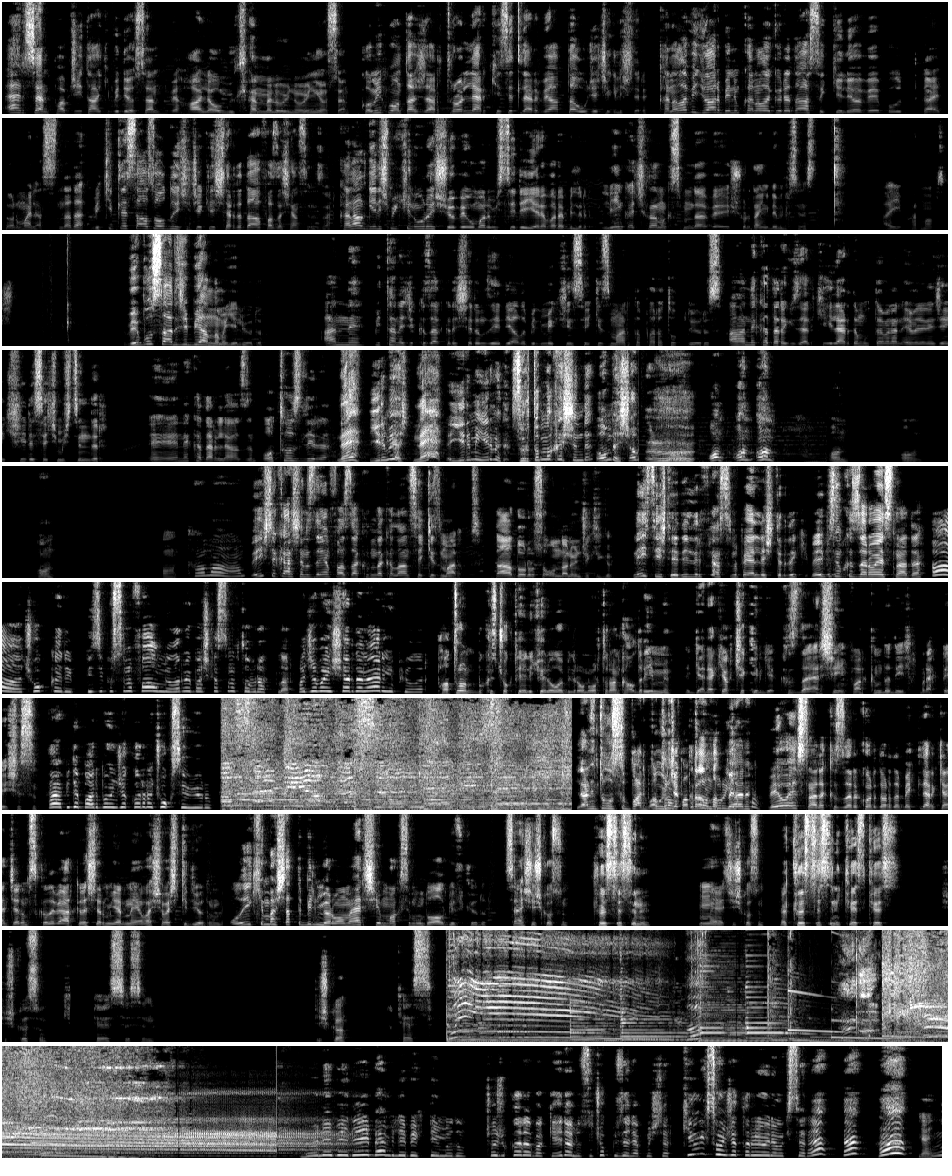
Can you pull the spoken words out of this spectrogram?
Eğer sen PUBG'yi takip ediyorsan ve hala o mükemmel oyunu oynuyorsan, komik montajlar, troller, kesitler ve hatta UC çekilişleri. Kanala videolar benim kanala göre daha sık geliyor ve bu gayet normal aslında da. Ve kitlesi az olduğu için çekilişlerde daha fazla şansınız var. Kanal gelişmek için uğraşıyor ve umarım istediği yere varabilir. Link açıklama kısmında ve şuradan gidebilirsiniz. Ay parmağım sıkıştı. Ve bu sadece bir anlama geliyordu. Anne, bir tanecik kız arkadaşlarımıza hediye alabilmek için 8 Mart'a para topluyoruz. Aa ne kadar güzel ki ileride muhtemelen evleneceğin kişiyi de seçmişsindir. Ee ne kadar lazım? 30 lira. Ne? 25? Ne? 20 20. Sırtım mı kaşındı? 15 10 10 10 10 10 10 10 10. Tamam. Ve işte karşınızda en fazla aklımda kalan 8 Mart. Daha doğrusu ondan önceki gün. Neyse işte hediyeleri falan sınıfa yerleştirdik. Ve bizim kızlar o esnada. Aa çok garip. Bizi bu sınıfa almıyorlar ve başka sınıfta bıraktılar. Acaba içeride neler yapıyorlar? Patron bu kız çok tehlikeli olabilir. Onu ortadan kaldırayım mı? E, gerek yok çekirge. Kız da her şeyin farkında değil. Bırak da yaşasın. Ha bir de Barbie oyuncaklarını çok seviyorum. Lanet olsun Barbie Patron, oyuncakları patron, Allah belanı. Ve o esnada kızları koridorda beklerken canım sıkıldı ve arkadaşlarım yerine yavaş yavaş gidiyordum. Olayı kim başlattı bilmiyorum ama her şey maksimum doğal gözüküyordu. Sen şişkosun. Sesini. Hı, Evet şişkosun. Ya sesini kes kes. Şişkosun. Kes sesini. Şişko. Kes. Çocuklara bak helal olsun çok güzel yapmışlar. Kim Wix oyuncaklarıyla oynamak ister ha? Ha? Ha? Ya ya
